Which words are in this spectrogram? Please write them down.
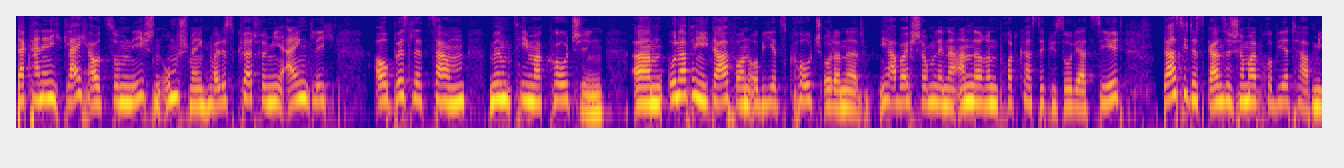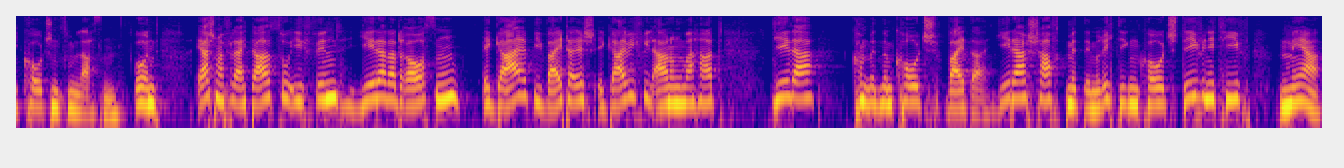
da kann ich nicht gleich auch zum nächsten umschwenken, weil das gehört für mich eigentlich auch ein bisschen zusammen mit dem Thema Coaching. Ähm, unabhängig davon, ob ich jetzt Coach oder nicht. Ich habe euch schon mal in einer anderen Podcast-Episode erzählt, dass ich das Ganze schon mal probiert habe, mich coachen zu lassen. Und erstmal vielleicht dazu, ich finde, jeder da draußen, egal wie weit er ist, egal wie viel Ahnung man hat, jeder kommt mit einem Coach weiter. Jeder schafft mit dem richtigen Coach definitiv mehr.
